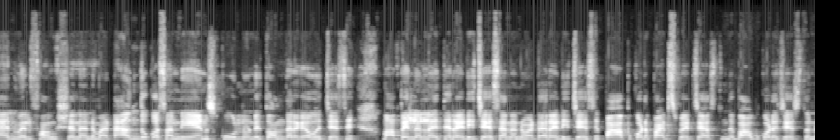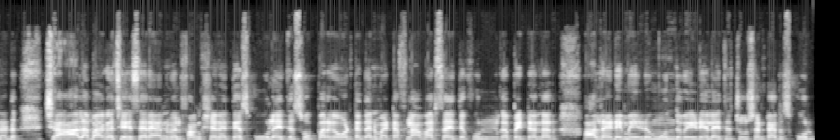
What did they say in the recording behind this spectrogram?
యాన్యువల్ ఫంక్షన్ అనమాట అందుకోసం నేను స్కూల్ నుండి తొందరగా వచ్చేసి మా పిల్లల్ని అయితే రెడీ చేశాను అనమాట రెడీ చేసి పాప కూడా పార్టిసిపేట్ చేస్తుంది బాబు కూడా చేస్తున్నాడు. చాలా బాగా చేశారు యాన్యువల్ ఫంక్షన్ అయితే. స్కూల్ అయితే సూపర్గా ఉంటుంది అనమాట ఫ్లవర్స్ అయితే ఫుల్గా పెట్టున్నారు. ఆల్రెడీ మీరు ముందు వీడియోలు అయితే చూసుంటారు. స్కూల్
